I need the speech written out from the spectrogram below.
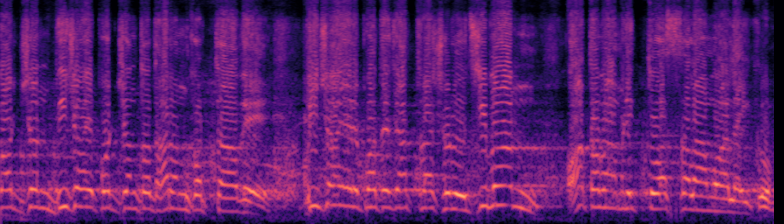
গর্জন বিজয় পর্যন্ত ধারণ করতে হবে। বিজয়ের পথে যাত্রা শুরু, জীবন অথবা মৃত্যু। আসসালাম আলাইকুম।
